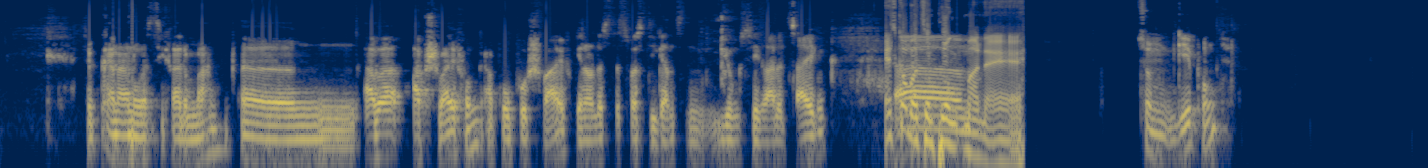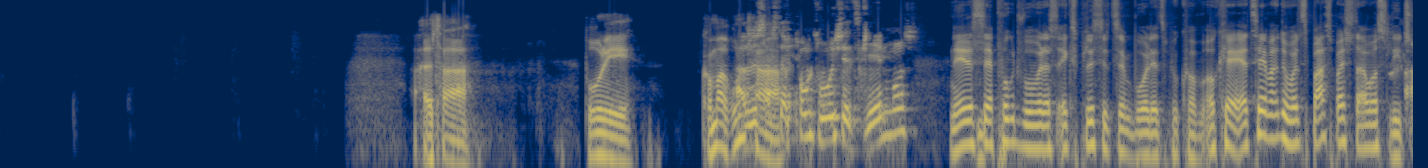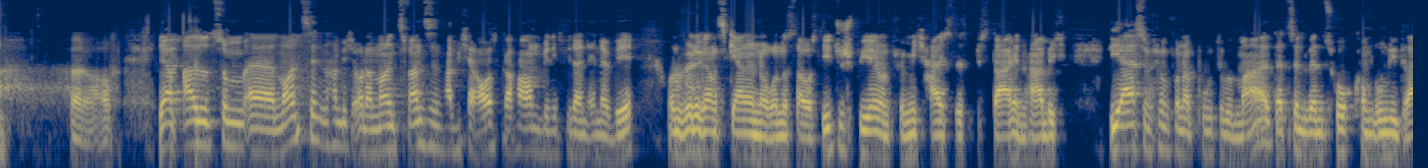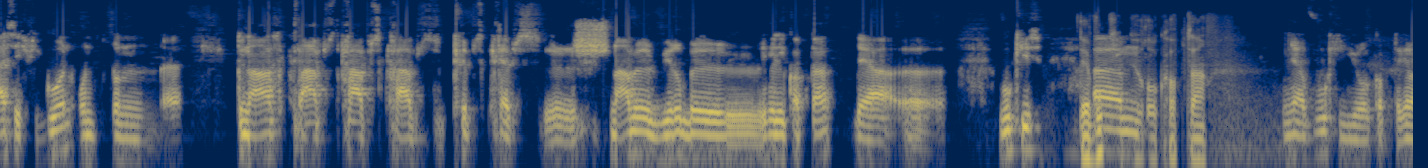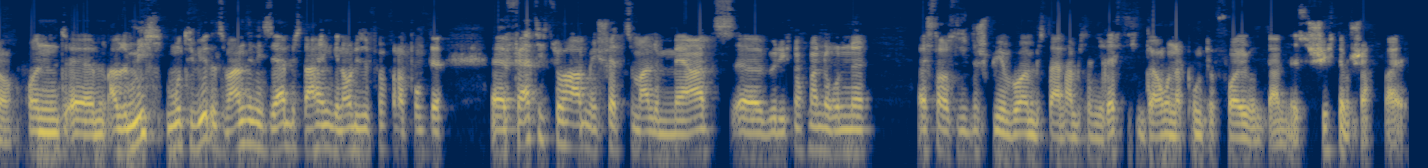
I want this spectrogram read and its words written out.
Ich habe keine Ahnung, was die gerade machen. Ähm, aber Abschweifung, apropos Schweif, genau das ist das, was die ganzen Jungs hier gerade zeigen. Jetzt kommen wir zum Ähm, Punkt, Mann, ey. Zum G-Punkt. Alter, Brudi, komm mal runter. Also ist das der Punkt, wo ich jetzt gehen muss? Nee, das ist der Punkt, wo wir das Explicit-Symbol jetzt bekommen. Okay, erzähl mal, du wolltest Spaß bei Star Wars Legion. Hör doch auf. Ja, also zum äh, 19. habe ich oder 29. habe ich herausgehauen, bin ich wieder in NRW und würde ganz gerne eine Runde Star Wars Legion spielen und für mich heißt es, bis dahin habe ich die ersten 500 Punkte bemalt. Das sind, wenn es hochkommt, um die 30 Figuren und so ein äh, Gnas, Krabs, Krabs, Krabs, Krips, Krebs, äh, Schnabel, Wirbel, Helikopter der äh, Wookies. Der ähm, Wookie-Pyrokopter. Ja, Wookie-Eurocopter, genau. Und ähm, also mich motiviert es wahnsinnig sehr, bis dahin genau diese 500 Punkte äh, fertig zu haben. Ich schätze mal im März äh, würde ich nochmal eine Runde S1000 spielen wollen. Bis dahin habe ich dann die restlichen 300 Punkte voll und dann ist Schicht im Schacht bei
